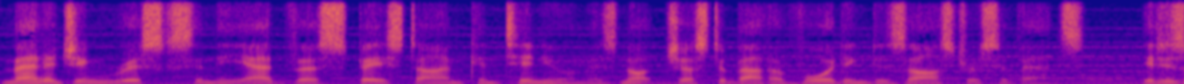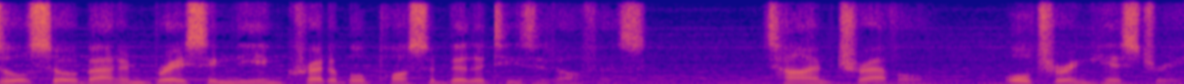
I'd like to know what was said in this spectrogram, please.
managing risks in the adverse spacetime continuum is not just about avoiding disastrous events, it is also about embracing the incredible possibilities it offers. Time travel, altering history,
